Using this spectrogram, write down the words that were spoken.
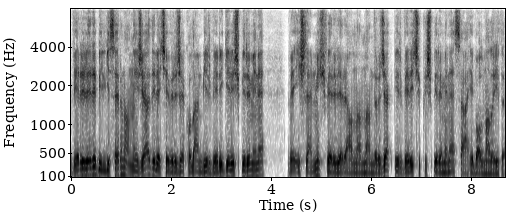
verileri bilgisayarın anlayacağı dile çevirecek olan bir veri giriş birimine ve işlenmiş verileri anlamlandıracak bir veri çıkış birimine sahip olmalıydı.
